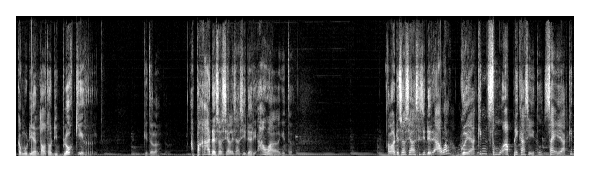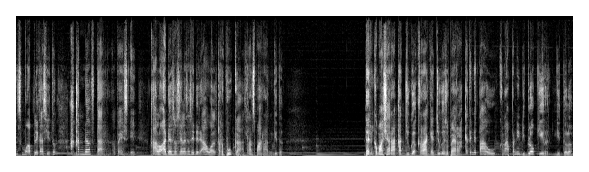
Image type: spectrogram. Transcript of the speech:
kemudian tahu-tahu diblokir gitu loh. Apakah ada sosialisasi dari awal gitu? Kalau ada sosialisasi dari awal gue yakin semua aplikasi itu saya yakin semua aplikasi itu akan daftar ke PSE kalau ada sosialisasi dari awal terbuka transparan gitu dan ke masyarakat juga ke rakyat juga supaya rakyat ini tahu kenapa nih diblokir gitu loh.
